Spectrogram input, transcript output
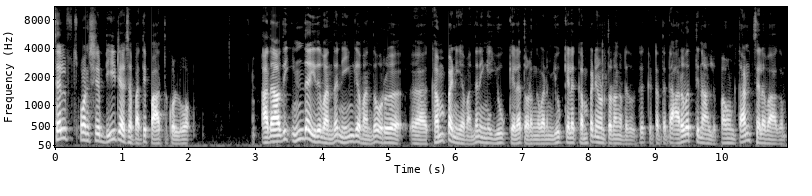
செல்ஃப் ஸ்பான்சர்ஷிப் டீட்டெயில்ஸை பற்றி பார்த்துக்கொள்வோம். அதாவது இந்த இது வந்து நீங்கள் வந்து ஒரு கம்பெனியை வந்து நீங்கள் யூகேல தொடங்க வேணும். யூகேல கம்பெனி ஒன்று தொடங்குறதுக்கு கிட்டத்தட்ட அறுபத்தி நாலு பவுண்ட் தான் செலவாகும்.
